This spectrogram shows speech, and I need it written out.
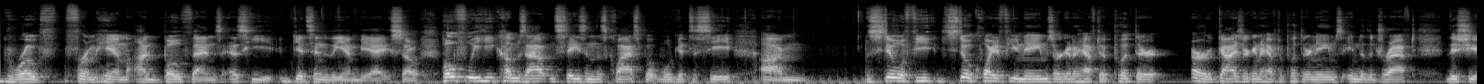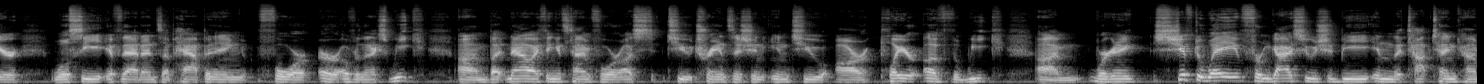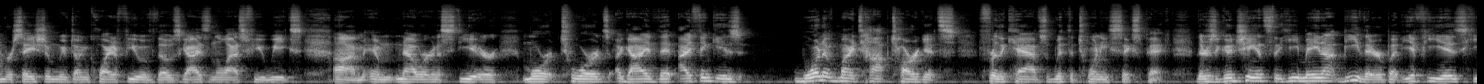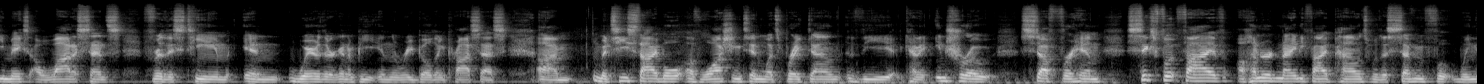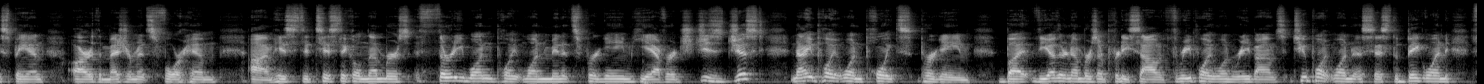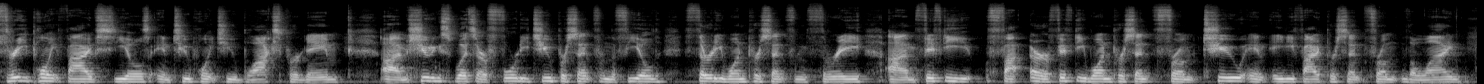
growth from him on both ends as he gets into the NBA. So hopefully he comes out and stays in this class, but we'll get to see. Um, still a few, still quite a few names are going to have to put their or guys are going to have to put their names into the draft this year. We'll see if that ends up happening for or over the next week. Um, but now I think it's time for us to transition into our player of the week. Um, we're going to shift away from guys who should be in the top 10 conversation. We've done quite a few of those guys in the last few weeks. Um, and now we're going to steer more towards a guy that I think is one of my top targets for the Cavs with the 26th pick. There's a good chance that he may not be there, but if he is, he makes a lot of sense for this team in where they're going to be in the rebuilding process. Um, Matisse Thybulle of Washington. Let's break down the kind of intro stuff for him. Six foot five, 195 pounds with a seven foot wingspan are the measurements for him. Um, his statistical numbers: 31.1 minutes per game. He averages just 9.1 points per game, but the other numbers are pretty solid. 3.1 rebounds, 2.1 assists. The big one, 3.5 steals and 2.2 blocks per game. Um, shooting splits are 42% from the field, 31% from three, um, 55 or 51% from two, and 85% from the line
